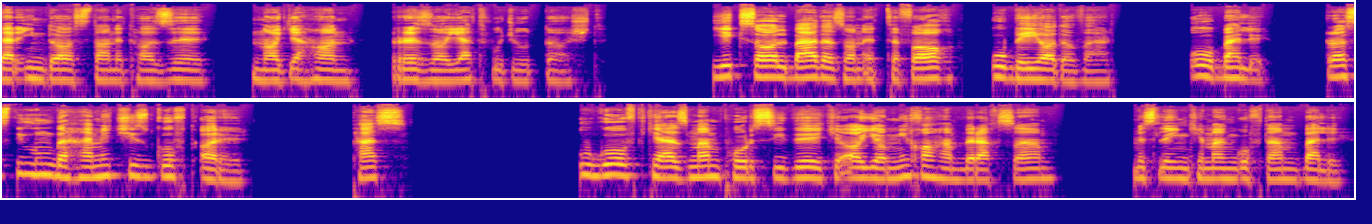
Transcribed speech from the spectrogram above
در این داستان تازه ناگهان رضایت وجود داشت. یک سال بعد از آن اتفاق او به یاد آورد. او بله راستی اون به همه چیز گفت آره. پس او گفت که از من پرسیده که آیا می‌خواهم برقصم؟ مثل اینکه من گفتم بله.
